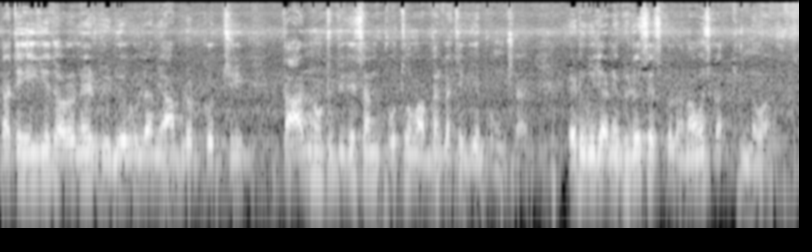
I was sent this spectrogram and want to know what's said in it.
যাতে এই যে ধরনের ভিডিওগুলো আমি আপলোড করছি, তার নোটিফিকেশান প্রথম আপনার কাছে গিয়ে পৌঁছায়। এটুকু জানি ভিডিও শেষ করলাম। নমস্কার, ধন্যবাদ।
